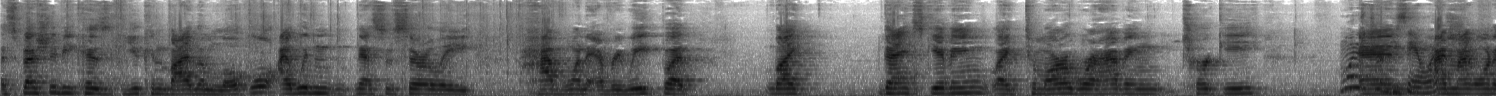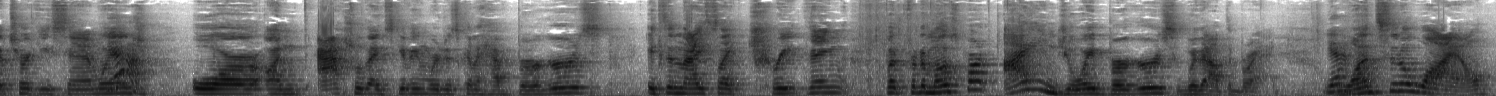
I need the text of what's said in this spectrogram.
especially because you can buy them local. I wouldn't necessarily have one every week, but like Thanksgiving, like tomorrow we're having turkey. I want a turkey sandwich. I might want a turkey sandwich. Yeah. Or on actual Thanksgiving, we're just gonna have burgers. It's a nice like treat thing. But for the most part, I enjoy burgers without the bread. Yeah. Once in a while,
